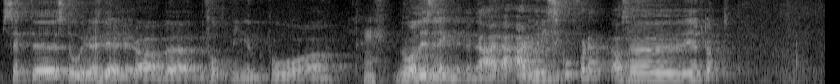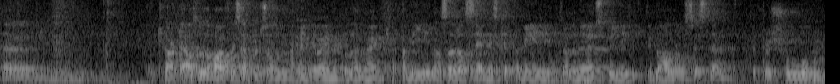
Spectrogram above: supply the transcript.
sette store deler av eh, befolkningen på noen av disse legemidlene. Er, er det noen risiko for det? Altså i hele tatt? Klart det. altså Du har f.eks. som Helge var inne på det med ketamin. altså Rasemisk ketamin intravenøs, i behandlingsresistent depresjon.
